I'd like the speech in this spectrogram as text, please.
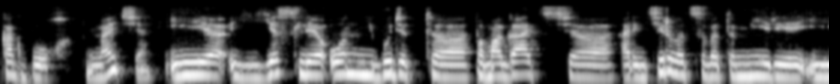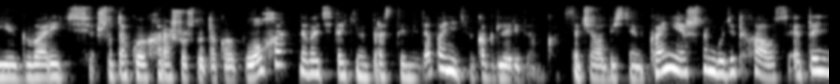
как бог, понимаете? И если он не будет э, помогать ориентироваться в этом мире и говорить, что такое хорошо, что такое плохо, давайте такими простыми да, понятиями, как для ребенка. Сначала объясняем. Конечно, будет хаос. Это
